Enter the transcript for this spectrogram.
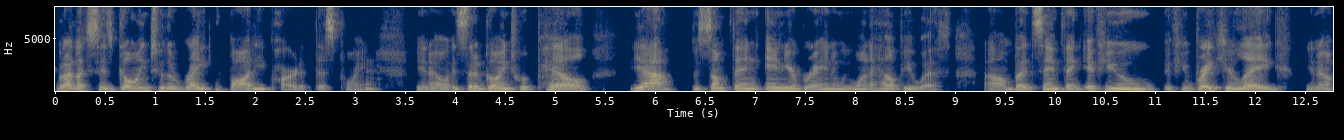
what I'd like to say is going to the right body part at this point. You know, instead of going to a pill, yeah there's something in your brain and we want to help you with. Um, but same thing if you if you break your leg you know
